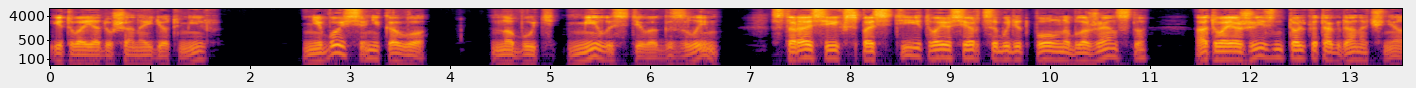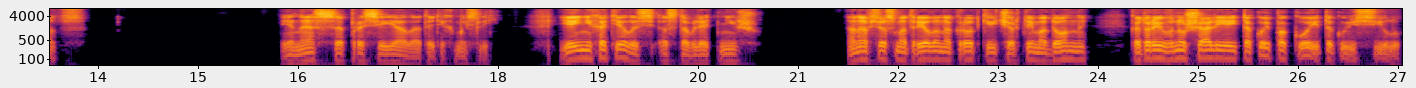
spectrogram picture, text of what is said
и твоя душа найдет мир. Не бойся никого, но будь милостива к злым, старайся их спасти, и твое сердце будет полно блаженства, а твоя жизнь только тогда начнется. Инесса просияла от этих мыслей. Ей не хотелось оставлять нишу. Она все смотрела на кроткие черты Мадонны, которые внушали ей такой покой и такую силу.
